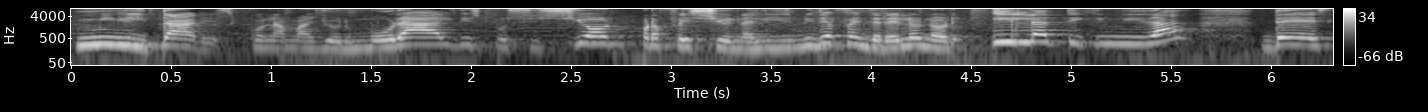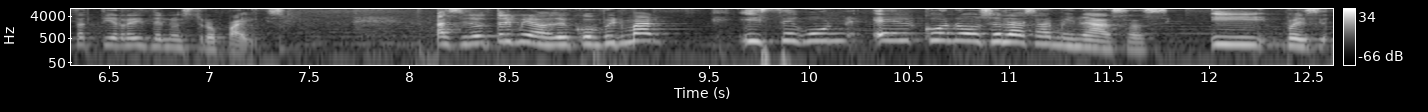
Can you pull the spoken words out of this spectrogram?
militares con la mayor moral, disposición, profesionalismo y defender el honor y la dignidad de esta tierra y de nuestro país. Así lo terminamos de confirmar. Y según él conoce las amenazas y pues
